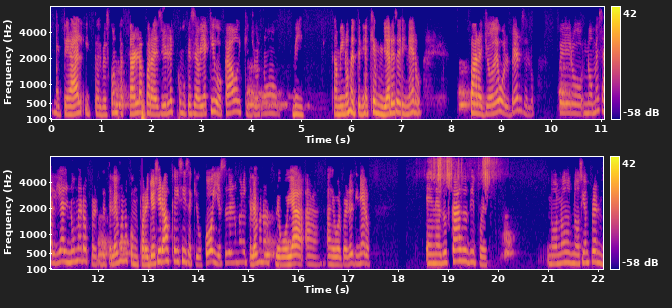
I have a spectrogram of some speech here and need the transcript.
literal, y tal vez contactarla para decirle como que se había equivocado y que yo no vi, a mí no me tenía que enviar ese dinero para yo devolvérselo pero no me salía el número de teléfono como para yo decir, ah, ok, sí, se equivocó y este es el número de teléfono, le voy a, a, devolver el dinero. En esos casos, y pues, no, no, no siempre,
